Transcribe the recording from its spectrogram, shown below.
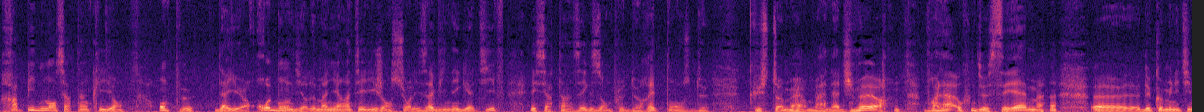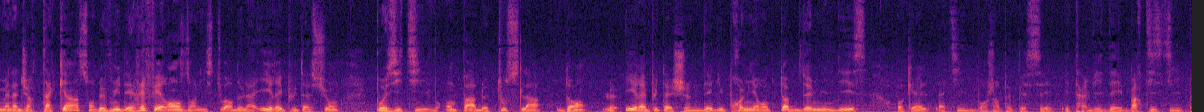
rapidement certains clients. On peut d'ailleurs rebondir de manière intelligente sur les avis négatifs et certains exemples de réponses de Customer Management, voilà, ou de CM, euh, de Community Manager taquin sont devenus des références dans l'histoire de la e-réputation positive. On parle de tout cela dans le e-Reputation Day du 1er octobre 2010 auquel la team Bourgeois PPC est invitée et participe.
